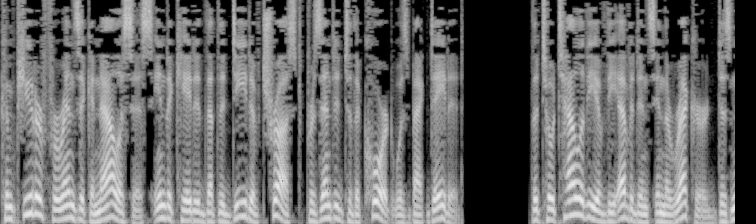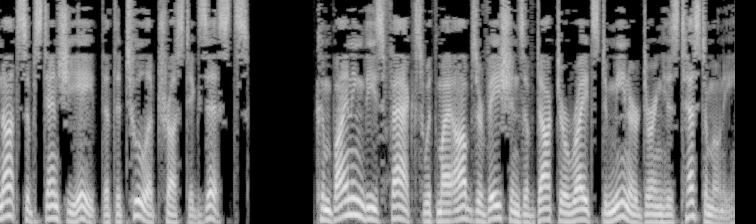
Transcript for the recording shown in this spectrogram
computer forensic analysis indicated that the deed of trust presented to the court was backdated. The totality of the evidence in the record does not substantiate that the Tulip Trust exists. Combining these facts with my observations of Dr. Wright's demeanor during his testimony,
